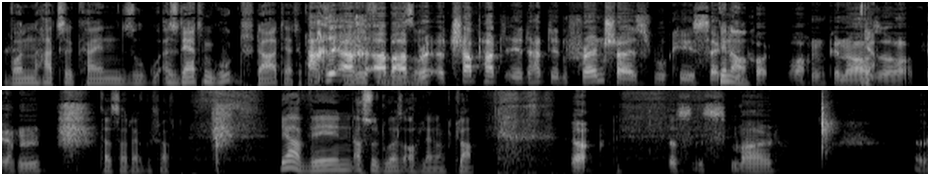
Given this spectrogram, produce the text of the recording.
Won hatte keinen so gut, also der hatte einen guten Start. Der hatte, ach, ach aber so. Chubb hat, hat den Franchise Rookie Sack genau. Record gebrochen. Genau ja. so, okay. Hm. Das hat er geschafft. Ja, wen, ach so, du hast auch Leonard, klar. Ja, das ist mal, äh,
